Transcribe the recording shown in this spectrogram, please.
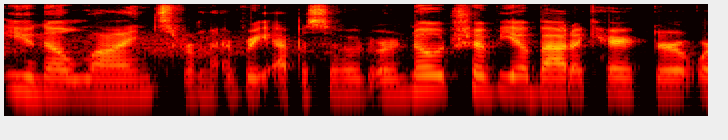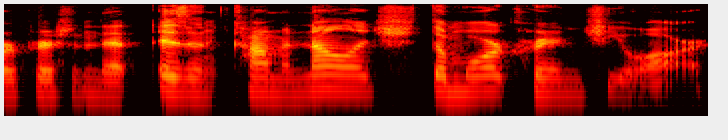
you know lines from every episode or know trivia about a character or person that isn't common knowledge, the more cringe you are.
